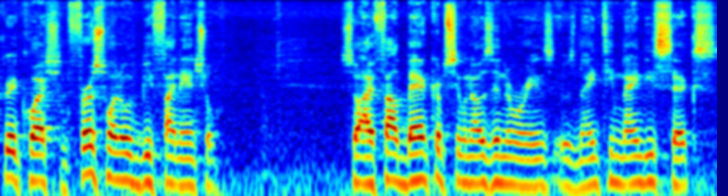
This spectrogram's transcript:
Great question. First one would be financial. So I filed bankruptcy when I was in the Marines. It was 1996.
